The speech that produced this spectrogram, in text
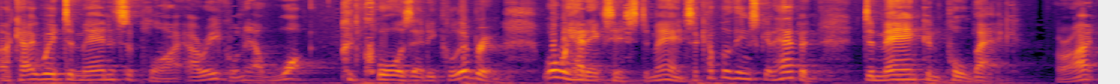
okay, where demand and supply are equal. Now, what could cause that equilibrium? Well, we had excess demand. So a couple of things could happen. Demand can pull back. All right,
